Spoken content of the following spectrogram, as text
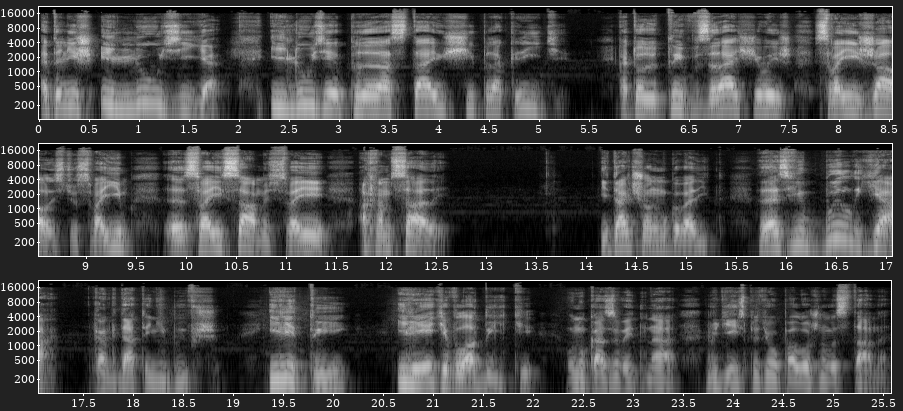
Это лишь иллюзия, иллюзия прорастающей прокрити, которую ты взращиваешь своей жалостью, своим, э, своей самостью, своей ахамсарой. И дальше он ему говорит, разве был я когда-то не бывшим? Или ты, или эти владыки, он указывает на людей из противоположного стана,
